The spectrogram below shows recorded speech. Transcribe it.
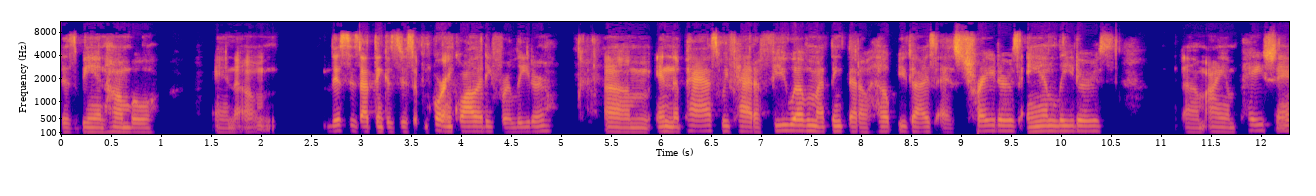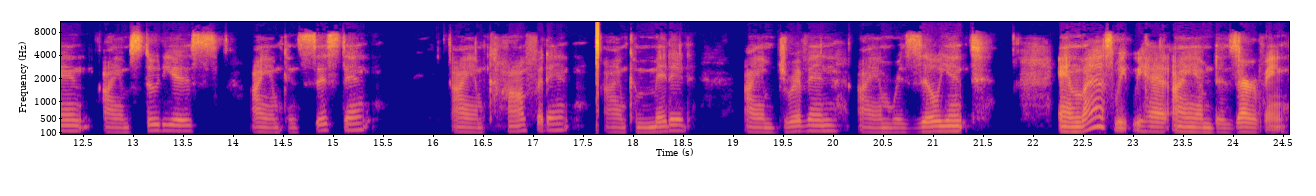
Just being humble. And um, this is, I think, is just an important quality for a leader. Um, in the past, we've had a few of them. I think that'll help you guys as traders and leaders. Um, I am patient. I am studious. I am consistent. I am confident. I am committed. I am driven. I am resilient. And last week we had I am deserving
